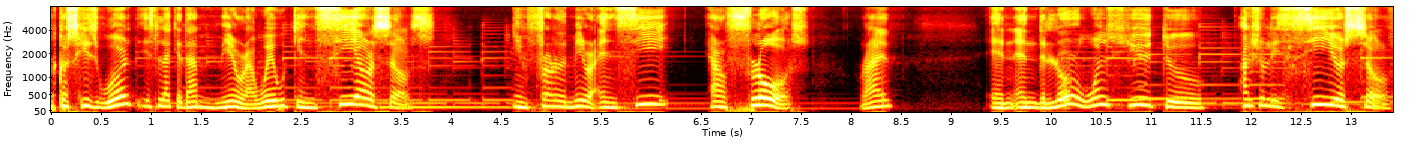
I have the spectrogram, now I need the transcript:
Because His word is like that mirror where we can see ourselves in front of the mirror and see our flaws, right? And and the Lord wants you to actually see yourself.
